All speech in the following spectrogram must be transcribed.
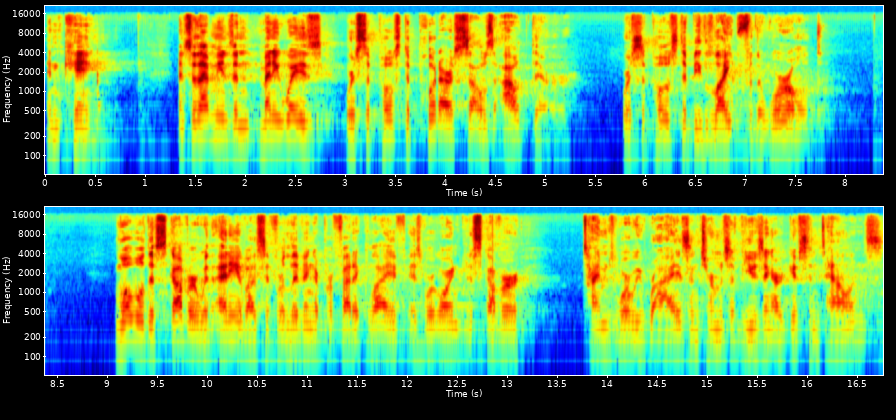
and king. And so that means, in many ways, we're supposed to put ourselves out there. We're supposed to be light for the world. What we'll discover with any of us if we're living a prophetic life is we're going to discover times where we rise in terms of using our gifts and talents,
